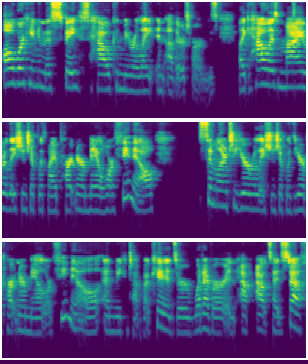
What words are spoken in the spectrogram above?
all working in this space, how can we relate in other terms? Like, how is my relationship with my partner, male or female, similar to your relationship with your partner, male or female? And we can talk about kids or whatever and outside stuff.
